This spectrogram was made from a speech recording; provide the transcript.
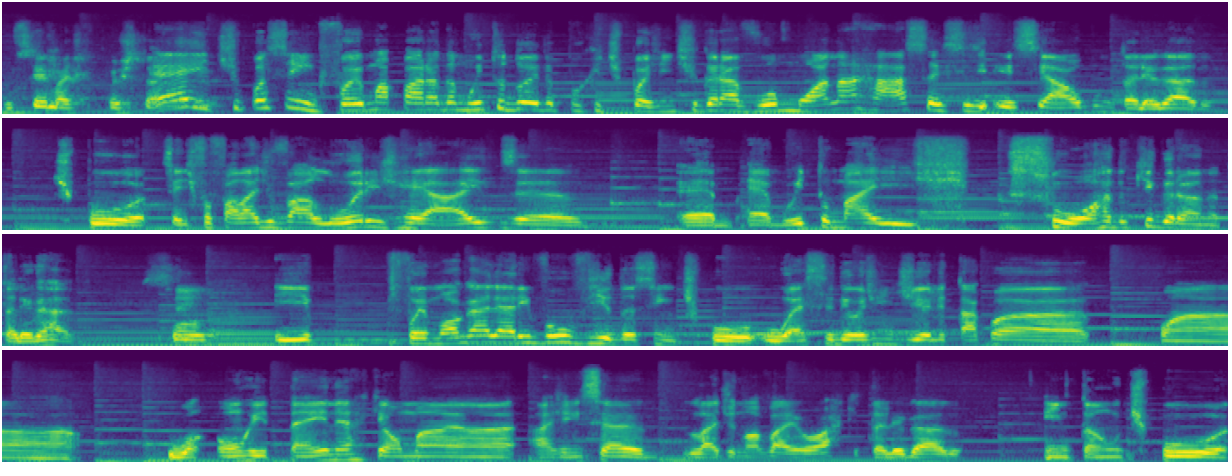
Não sei mais que postando. É, e tipo assim, foi uma parada muito doida, porque, tipo, a gente gravou mó na raça esse, esse álbum, tá ligado? Tipo, se a gente for falar de valores reais, é, é, é muito mais suor do que grana, tá ligado? Sim. E foi mó galera envolvida, assim, tipo, o SD hoje em dia ele tá com a. com a. On Retainer, que é uma agência lá de Nova York, tá ligado? Então, tipo,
